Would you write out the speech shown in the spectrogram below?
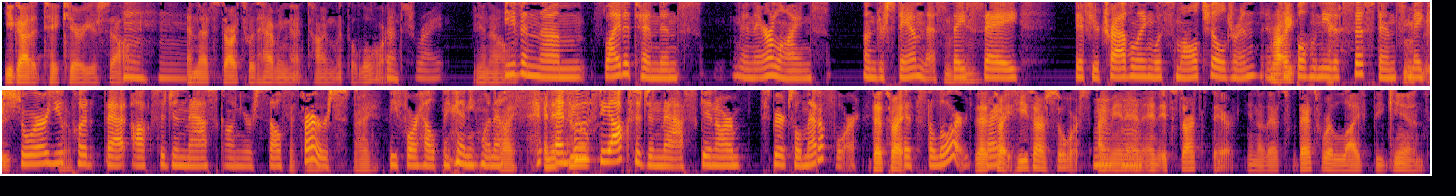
you got to take care of yourself, Mm-hmm. and that starts with having that time with the Lord. That's right. you know, Even um, flight attendants and airlines understand this. They say if you're traveling with small children and Mm-hmm. Right. people who need assistance, make Mhm. sure you Yep. put that oxygen mask on yourself That's first Right. before helping anyone Right. else. And it who's the oxygen mask in our spiritual metaphor? that's right. It's the Lord. That's right. right. He's our source. I mean, Mhm. and, and it starts there. You know, that's that's where life begins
